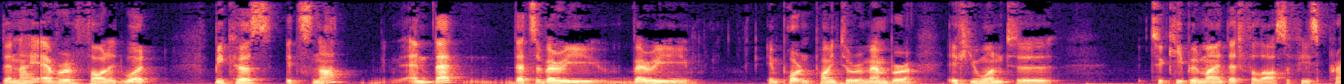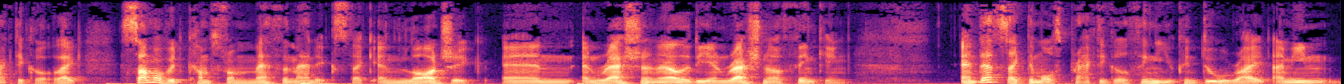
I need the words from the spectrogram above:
than I ever thought it would. Because it's not and that that's a very very important point to remember if you want to to keep in mind that philosophy is practical. Like some of it comes from mathematics, like and logic and and rationality and rational thinking. And that's like the most practical thing you can do, right? I mean,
